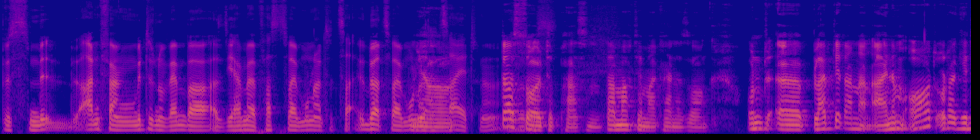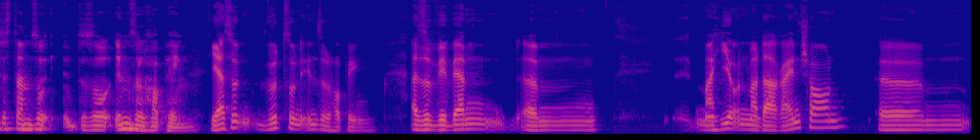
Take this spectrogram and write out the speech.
bis Anfang, Mitte November. Also die haben ja fast zwei Monate Zeit, über zwei Monate Ja, Zeit. Ne? Das also sollte passen. Da macht ihr mal keine Sorgen. Und äh, bleibt ihr dann an einem Ort oder geht es dann so so Inselhopping? Ja, es wird, wird so ein Inselhopping. Also wir werden ähm, mal hier und mal da reinschauen. Ähm,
